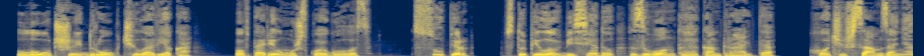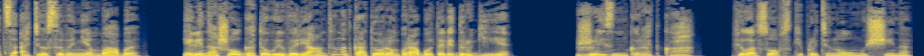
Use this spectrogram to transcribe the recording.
— лучший друг человека», — повторил мужской голос. «Супер!» — вступила в беседу звонкая контральта. «Хочешь сам заняться отесыванием бабы? Или нашел готовый вариант, над которым поработали другие?» «Жизнь коротка», — философски протянул мужчина.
